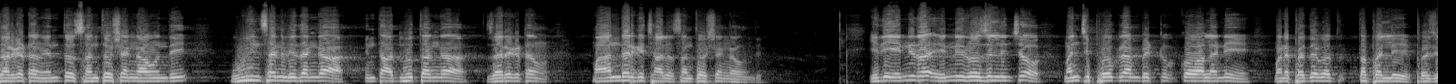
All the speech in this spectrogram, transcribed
జరగటం ఎంతో సంతోషంగా ఉంది. ఊహించని విధంగా ఇంత అద్భుతంగా జరగటం మా అందరికీ చాలా సంతోషంగా ఉంది. ఇది ఎన్ని ఎన్ని రోజుల నుంచో మంచి ప్రోగ్రాం పెట్టుకోవాలని మన పెద్దగొత్తపల్లి ప్రజ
